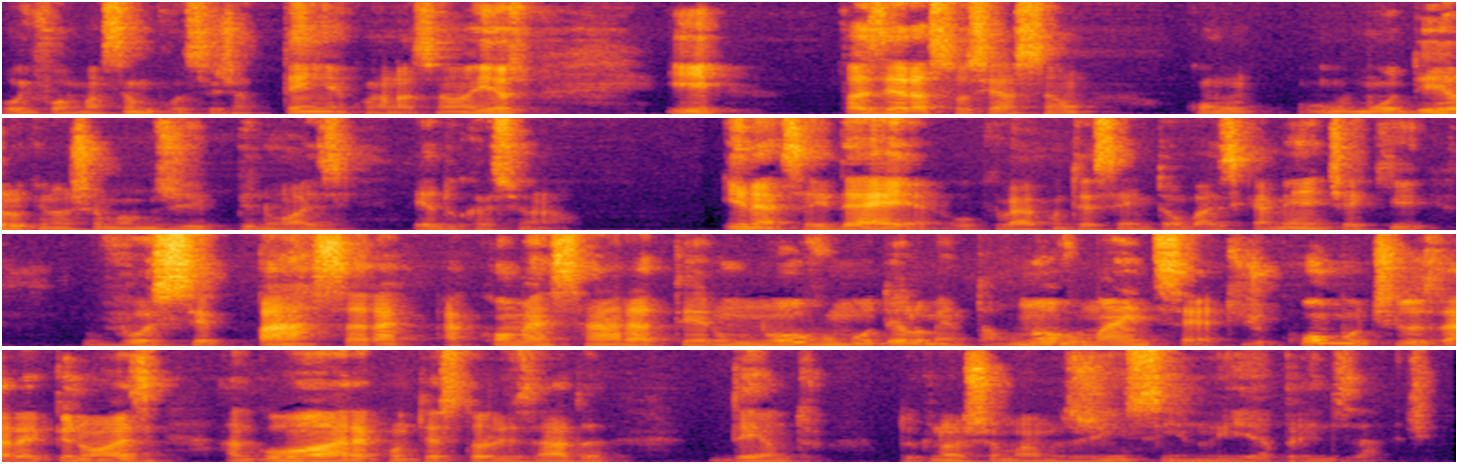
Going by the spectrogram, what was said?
ou informação que você já tenha com relação a isso, e fazer associação com o modelo que nós chamamos de hipnose educacional. E nessa ideia, o que vai acontecer então basicamente é que você passa a, a, começar a ter um novo modelo mental, um novo mindset de como utilizar a hipnose, agora contextualizada dentro do que nós chamamos de ensino e aprendizagem.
